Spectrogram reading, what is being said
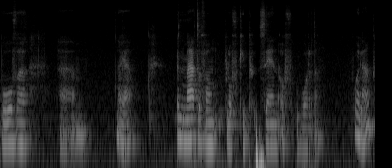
boven, ehm, nou ja, een mate van plofkip zijn of worden. Voilà.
